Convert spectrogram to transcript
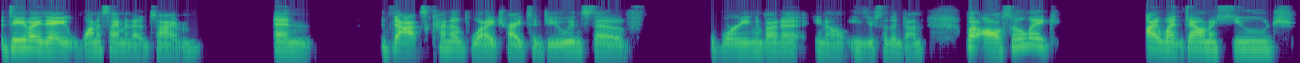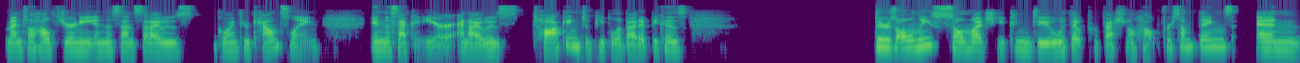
day by day one assignment at a time and that's kind of what I tried to do instead of worrying about it, you know, easier said than done. But also like I went down a huge mental health journey in the sense that I was going through counseling in the second year and I was talking to people about it because there's only so much you can do without professional help for some things and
